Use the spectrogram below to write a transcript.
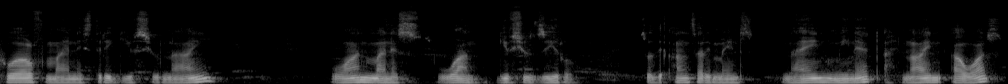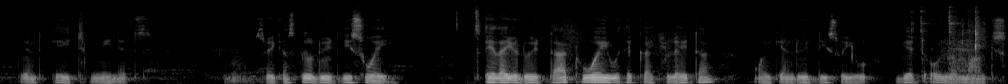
12 minus 3 gives you 9 1 minus 1 gives you 0 so the answer remains 9 minutes 9 hours 28 minutes. So you can still do it this way. It's either you do it that way with a calculator or you can do it this way. You get all your marks.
